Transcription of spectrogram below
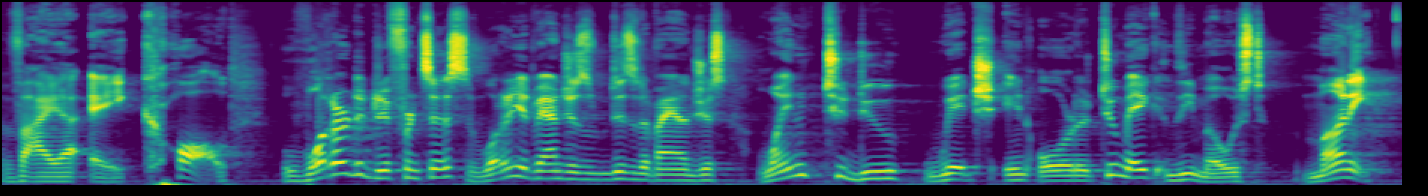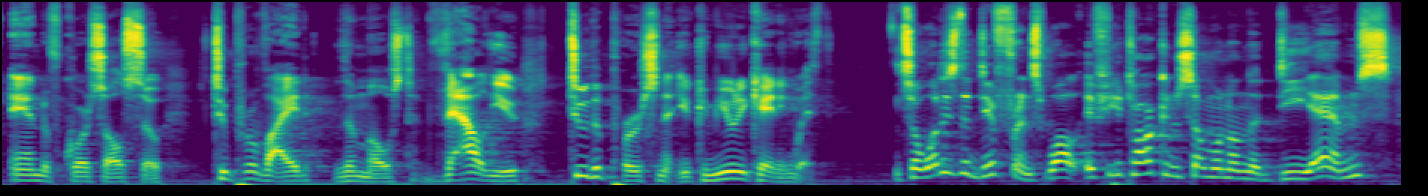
via a call. What are the differences? What are the advantages and disadvantages? When to do which in order to make the most money? And of course, also to provide the most value to the person that you're communicating with. So, what is the difference? Well, if you're talking to someone on the DMs,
